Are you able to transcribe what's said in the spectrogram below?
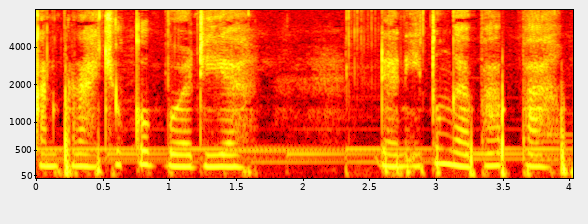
akan pernah cukup buat dia, dan itu gak apa-apa.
